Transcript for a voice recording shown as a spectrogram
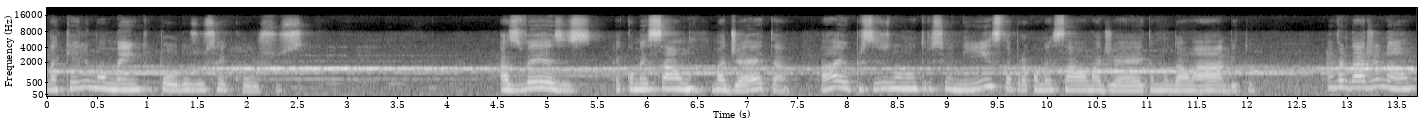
naquele momento todos os recursos. Às vezes é começar uma dieta. Ah, eu preciso de um nutricionista para começar uma dieta, mudar um hábito. Na verdade, não.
